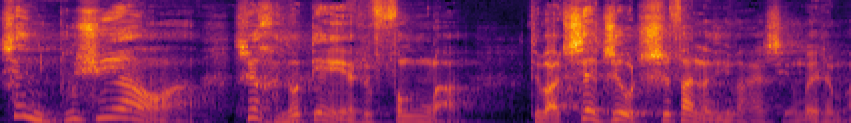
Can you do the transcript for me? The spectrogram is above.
现在你不需要啊，所以很多店也是疯了，对吧？现在只有吃饭的地方还行，为什么？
